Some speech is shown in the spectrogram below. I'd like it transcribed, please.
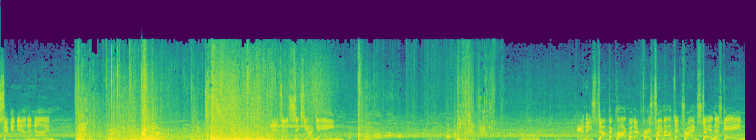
Second down and nine. It's a six-yard gain. And they stop the clock with their first time out to try and stay in this game.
